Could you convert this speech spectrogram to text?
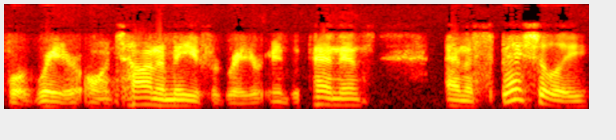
for greater autonomy, for greater independence, and especially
